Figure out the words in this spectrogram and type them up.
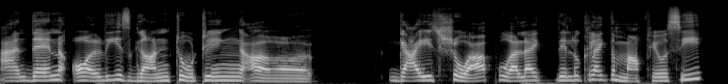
And then all these gun toting uh, guys show up who are like, they look like the mafiosi.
